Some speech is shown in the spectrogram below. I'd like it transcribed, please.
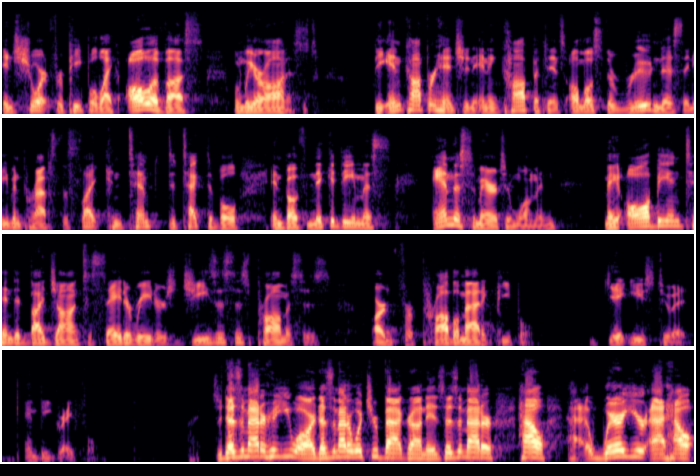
In short, for people like all of us when we are honest. The incomprehension and incompetence, almost the rudeness and even perhaps the slight contempt detectable in both Nicodemus and the Samaritan woman, may all be intended by John to say to readers Jesus' promises are for problematic people. Get used to it and be grateful. So it doesn't matter who you are, doesn't matter what your background is, doesn't matter how where you're at, how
